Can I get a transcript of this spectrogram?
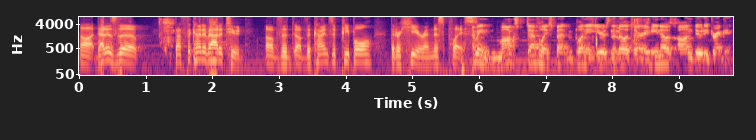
Uh, that is the. That's the kind of attitude of the of the kinds of people that are here in this place. I mean, Mox definitely spent plenty of years in the military. He knows on duty drinking.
